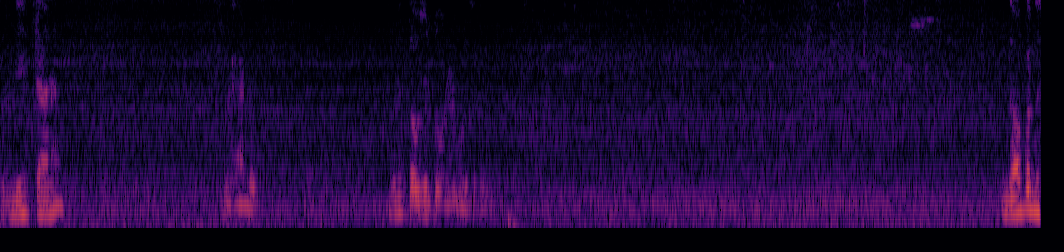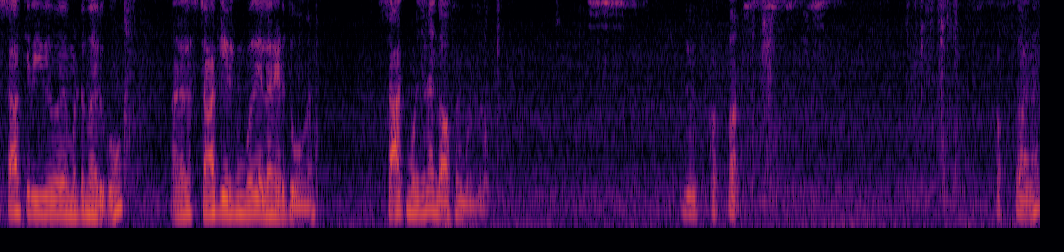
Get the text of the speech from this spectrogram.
ஒரு நீட்டான ஒரு ஹேண்ட் ஒர்க் வந்து தௌசண்ட் டூ ஹண்ட்ரட் கொடுத்துருக்கு இந்த ஆஃபர் இந்த ஸ்டாக் இருக்கிறது மட்டும்தான் இருக்கும். அதனால் ஸ்டாக் இருக்கும்போது எல்லோரும் எடுத்துக்கோங்க. ஸ்டாக் முடிஞ்சுன்னா இந்த ஆஃபர் முடிஞ்சிடும். இது ஒரு கப்தான். கப்தான?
